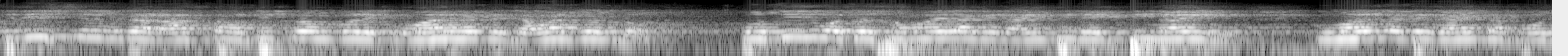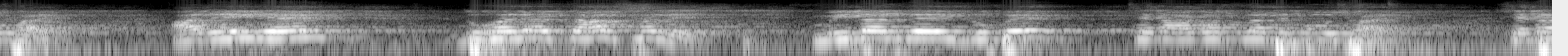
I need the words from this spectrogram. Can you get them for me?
তিরিশ কিলোমিটার রাস্তা অতিক্রম করে কুমারঘাটে যাওয়ার জন্য পঁচিশ বছর সময় লাগে নাইনটিন এইটটি নাইন কুমারঘাটে রেলটা পৌঁছায়। আর এই রেল দু হাজার চার সালে মিটার গেজ রূপে সেটা আগরতলাতে পৌঁছায়। সেটা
